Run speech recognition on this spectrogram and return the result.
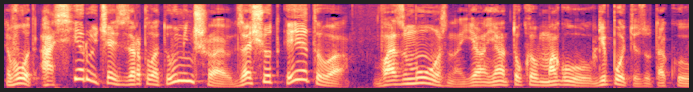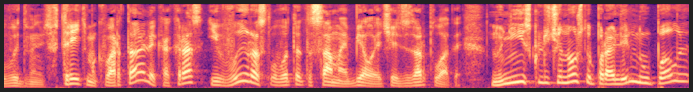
Вот, а серую часть зарплаты уменьшают. За счет этого, возможно, я, я только могу гипотезу такую выдвинуть, в третьем квартале как раз и выросла вот эта самая белая часть зарплаты. Но не исключено, что параллельно упала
